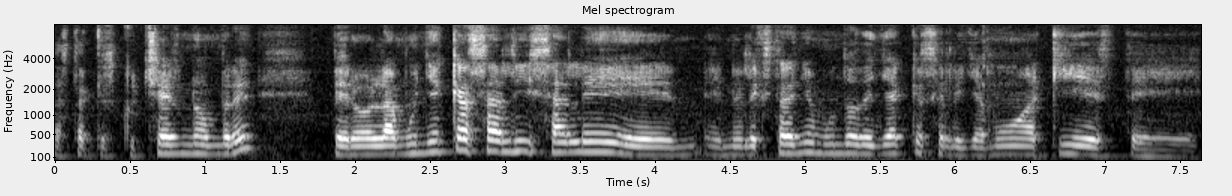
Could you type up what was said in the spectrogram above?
hasta que escuché el nombre, pero la muñeca Sally sale en, en el extraño mundo de Jack que se le llamó aquí este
